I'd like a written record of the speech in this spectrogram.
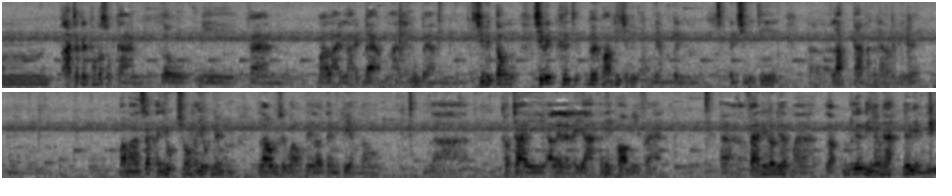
มอาจจะเป็นเพราะประสบการณ์ เรามีแฟนมาหลายหลายแบบหลายหลายรูปแบบ ชีวิตต้องชีวิตคือด้วยความที่ชีวิตผมเนี่ยมันเป็นเป็นชีวิตที่เอ่อรักการพัฒนาไปเรื่อยๆประมาณสักอายุช่วงอายุหนึ่งเรารู้สึกว่าโอเคเราเต็มเปี่ยมเราอ่า เข้าใจอะไรหลาย ๆ อย่างคราวนี้พอมีแฟนอ่าแฟนที่เราเลือกมาเราเลือกดีแล้วนะเลือกอย่างดี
